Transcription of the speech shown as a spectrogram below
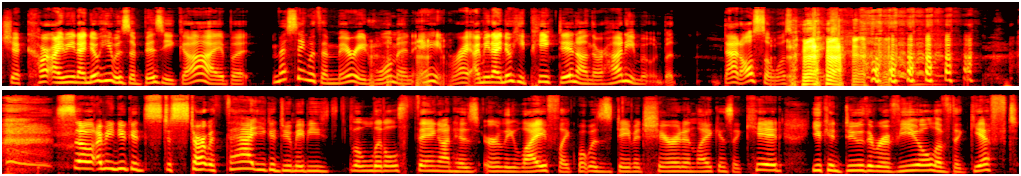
G'Kar, I mean, I know he was a busy guy, but messing with a married woman ain't right. I mean, I know he peeked in on their honeymoon, but that also wasn't right. so, I mean, you could just start with that. You could do maybe the little thing on his early life, like what was David Sheridan like as a kid. You can do the reveal of the gift.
